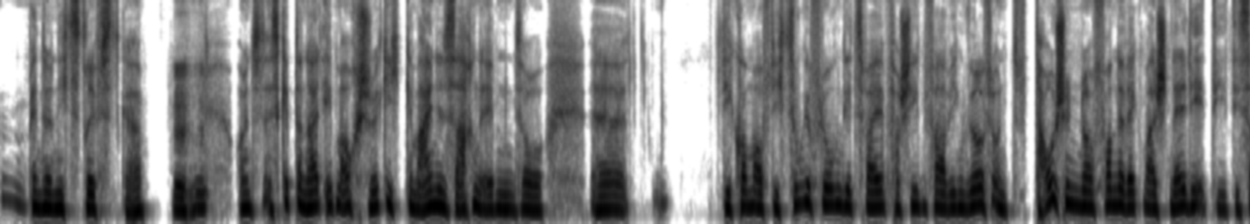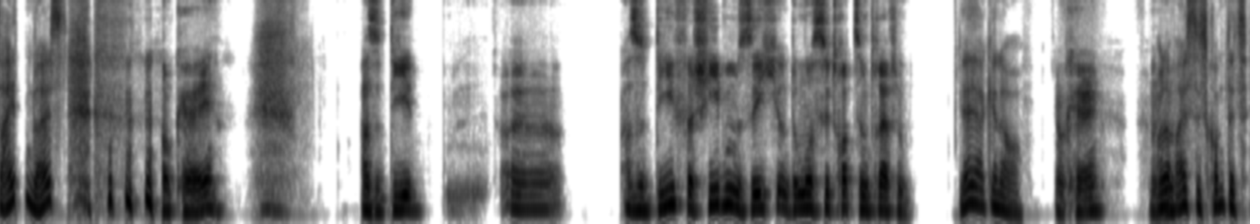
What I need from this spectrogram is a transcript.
wenn du nichts triffst. Gell? Mhm. Und es gibt dann halt eben auch wirklich gemeine Sachen, eben so, äh, die kommen auf dich zugeflogen, die zwei verschiedenfarbigen Würfel und tauschen noch vorneweg mal schnell die, die, die Seiten, weißt Okay. Also die, äh, also die verschieben sich und du musst sie trotzdem treffen. Ja, ja, genau. Okay. Mhm. Oder weißt du, es kommt jetzt,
